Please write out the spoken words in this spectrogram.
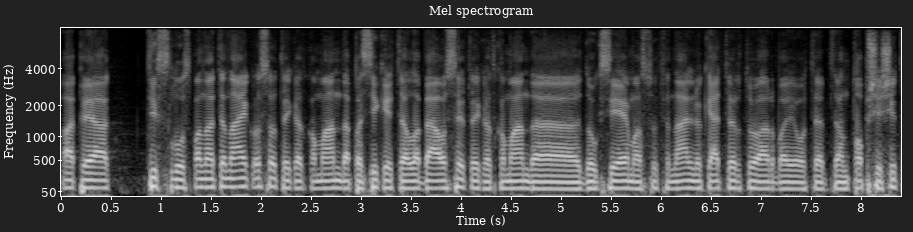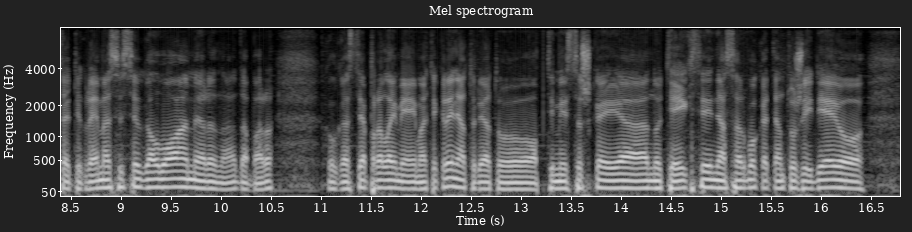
apie tikslus Panatinaikoso, tai kad komanda pasikeitė labiausiai, tai kad komanda daug siejama su finaliniu ketvirtu arba jau ten top 6, tai tikrai mes visi galvojam ir na, dabar kol kas tie pralaimėjimai tikrai neturėtų optimistiškai e, nuteikti, nesvarbu, kad ten tų žaidėjų E,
